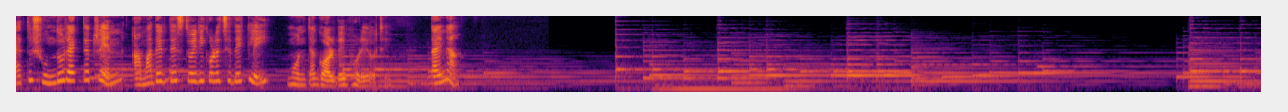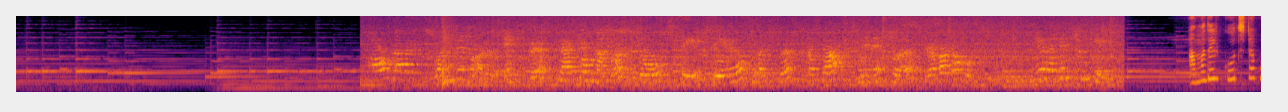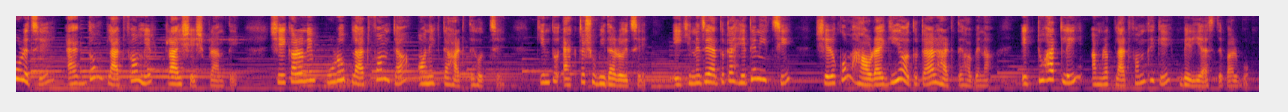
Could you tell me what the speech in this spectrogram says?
এত সুন্দর একটা ট্রেন আমাদের দেশ তৈরি করেছে দেখলেই মনটা গর্বে ভরে ওঠে তাই না Vande Bharat express platform number दो से तेरह बजकर पचास मिनट पर रवाना होगी Your attention please. আমাদের কোচটা পড়েছে একদম প্ল্যাটফর্মের প্রায় শেষ প্রান্তে। সেই কারণে পুরো প্ল্যাটফর্মটা অনেকটা হাঁটতে হচ্ছে। কিন্তু একটা সুবিধা রয়েছে, এইখানে যে এতটা হেঁটে নিচ্ছি, সেরকম হাওড়ায় গিয়ে অতটা আর হাঁটতে হবে না। একটু হাঁটলেই আমরা প্ল্যাটফর্ম থেকে বেরিয়ে আসতে পারব।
